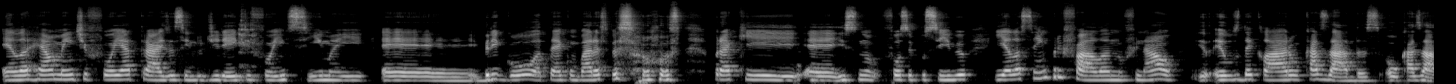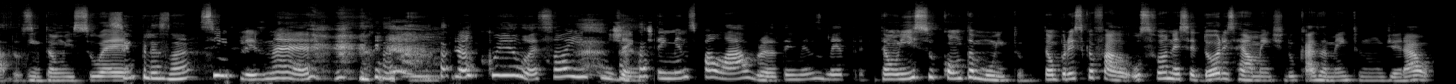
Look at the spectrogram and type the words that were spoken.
ela realmente foi atrás, assim, do direito e foi em cima e é, brigou até com várias pessoas para que é, isso fosse possível. E ela sempre fala no final, eu, eu os declaro casadas ou casados. Então isso é Simples, né? simples, né? Tranquilo, é só isso, gente. Tem menos palavra, tem menos letra. Então isso conta muito. Então por isso que eu falo, os fornecedores realmente do casamento no geral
